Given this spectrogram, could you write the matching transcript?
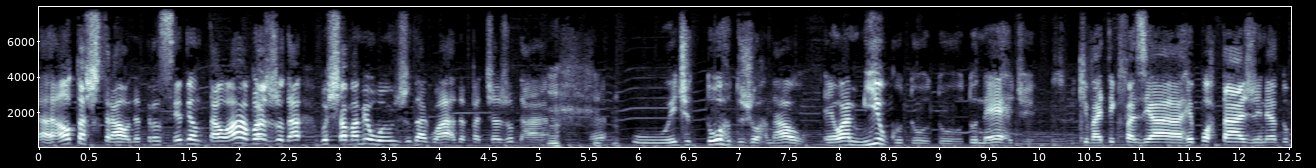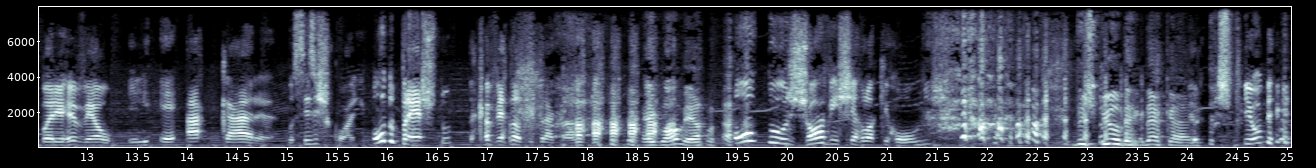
é, alto astral, né? Transcendental, ah, vou ajudar, vou chamar meu anjo da guarda para te ajudar. né? O editor do jornal é o amigo do, do, do, nerd que vai ter que fazer a reportagem, né, do Buddy Revel. Ele é a cara. Vocês escolhem. Ou do Presto, da Caverna do Dragão. é igual mesmo. Ou do jovem Sherlock Holmes. do Spielberg, né, cara? Do Spielberg.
